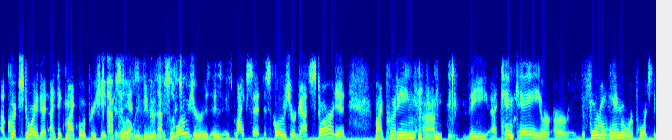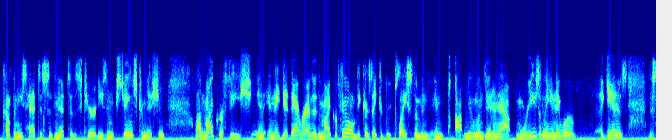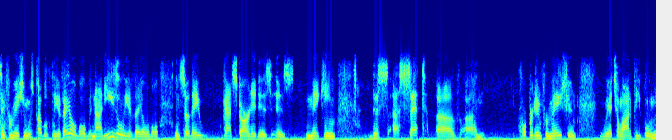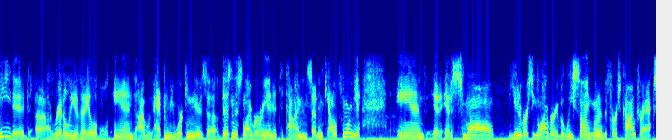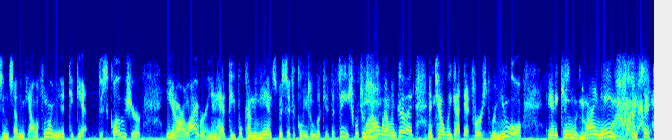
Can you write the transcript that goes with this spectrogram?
a quick story that I think Mike will appreciate because Absolutely. it has to do with Absolutely. disclosure. As, as, Mike said, disclosure got started by putting um, the uh, 10K or, or, the formal annual reports that companies had to submit to the Securities and Exchange Commission on microfiche, and, and, they did that rather than microfilm because they could replace them and, and pop new ones in and out more easily, and they were again, as this information was publicly available but not easily available, and so they got started as, as making this uh, set of um, corporate information, which a lot of people needed, uh, readily available. And I happened to be working as a business librarian at the time in Southern California, and at, at a small university library, but we signed one of the first contracts in Southern California to get disclosure in our library and had people coming in specifically to look at the fiche, which was wow. all well and good until we got that first renewal and it came with my name on it,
